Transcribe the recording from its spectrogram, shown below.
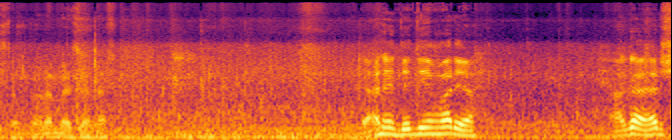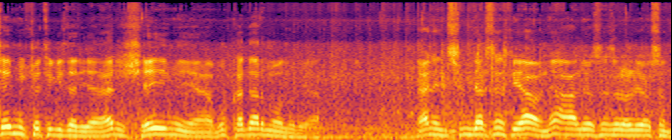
İşte böyle mezeler. Yani dediğim var ya Aga her şey mi kötü gider ya? Her şey mi ya? Bu kadar mı olur ya? Yani şimdi dersiniz ki ya ne alıyorsun alıyorsun.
